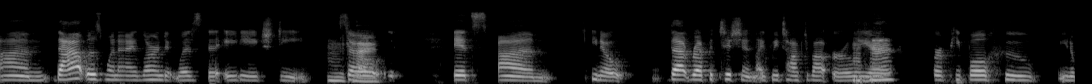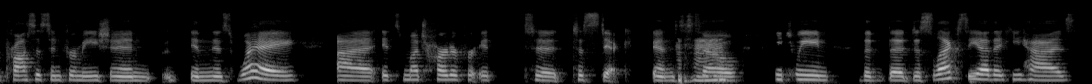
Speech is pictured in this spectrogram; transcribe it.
um, that was when I learned it was the ADHD. Okay. So it's, it's um, you know, that repetition, like we talked about earlier, mm-hmm. for people who you know process information in this way uh, it's much harder for it to to stick and mm-hmm. so between the the dyslexia that he has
